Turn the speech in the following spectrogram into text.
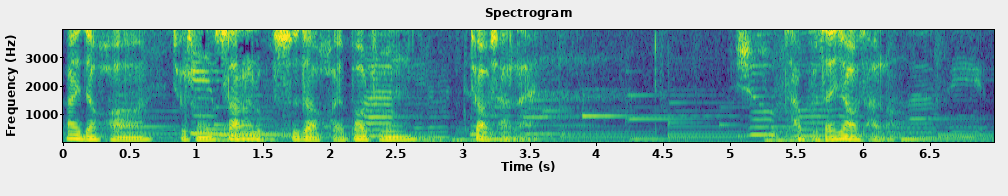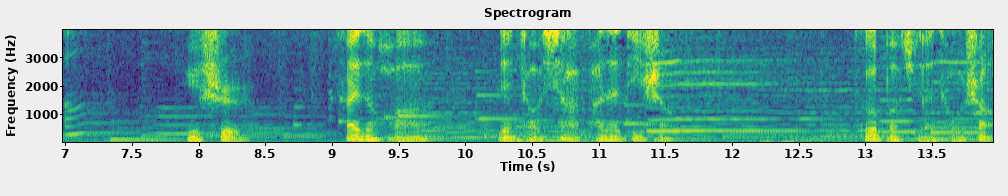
爱德华就从萨拉鲁斯的怀抱中掉下来，他不再要他了。于是，爱德华脸朝下趴在地上，胳膊举在头上，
